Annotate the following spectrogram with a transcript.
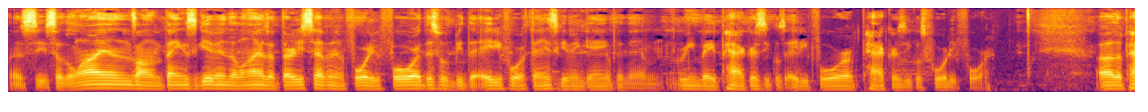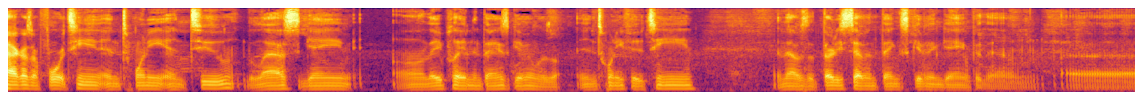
Let's see. So the Lions on Thanksgiving, the Lions are 37 and 44. This will be the 84th Thanksgiving game for them. Green Bay Packers equals 84. Packers equals 44. Uh, the Packers are 14 and 20 and 2. The last game uh, they played in Thanksgiving was in 2015. And that was the 37th Thanksgiving game for them. Uh,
